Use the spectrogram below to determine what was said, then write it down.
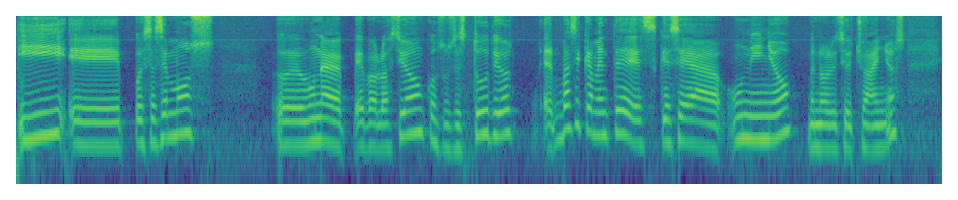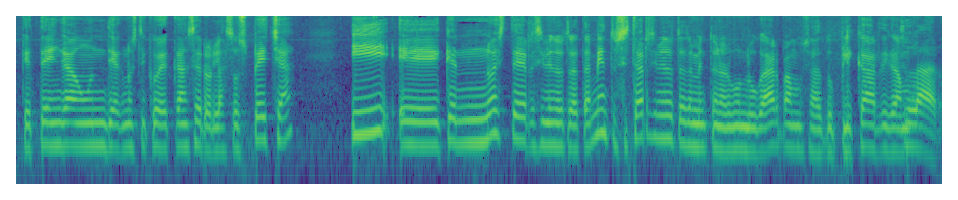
y eh, pues hacemos eh, una evaluación con sus estudios. Eh, básicamente es que sea un niño menor de 18 años que tenga un diagnóstico de cáncer o la sospecha y eh, que no esté recibiendo tratamiento. Si está recibiendo tratamiento en algún lugar, vamos a duplicar, digamos. Claro,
